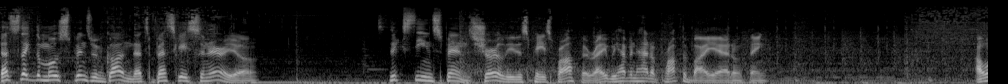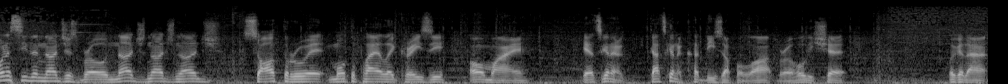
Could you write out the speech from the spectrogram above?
That's like the most spins we've gotten. That's best case scenario. 16 spins. Surely this pays profit, right? We haven't had a profit buy yet, I don't think. I want to see the nudges, bro. Nudge, nudge, nudge. Saw through it. Multiply it like crazy. Oh, my. Yeah, it's gonna... That's gonna cut these up a lot, bro. Holy shit. Look at that.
